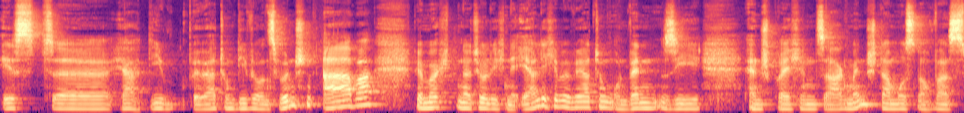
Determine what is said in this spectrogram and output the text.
ist äh, ja, die Bewertung, die wir uns wünschen, aber wir möchten natürlich eine ehrliche Bewertung und wenn Sie entsprechend sagen, Mensch, da muss noch was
